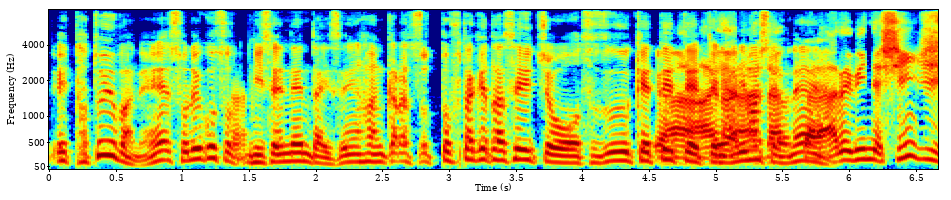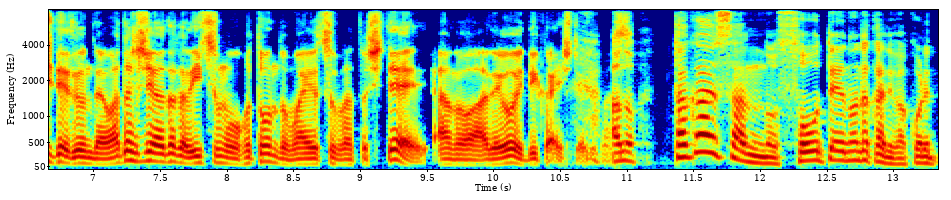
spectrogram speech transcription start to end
え例えばねそれこそはい2000年代前半からずっと2桁成長を続けててってのありましたよねあれみんな信じてるんだよ。私はだからいつもほとんど眉唾として、あの、あれを理解しております。あの高橋さんの想定の中ではこれ例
